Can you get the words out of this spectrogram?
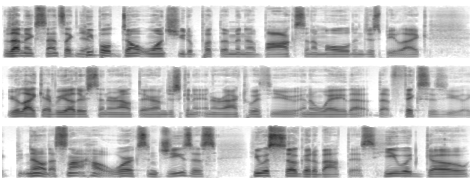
Does that make sense? Like Yeah. people don't want you to put them in a box and a mold and just be like, you're like every other sinner out there. I'm just going to interact with you in a way that that fixes you. Like no, that's not how it works. And Jesus, he was so good about this. He would go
